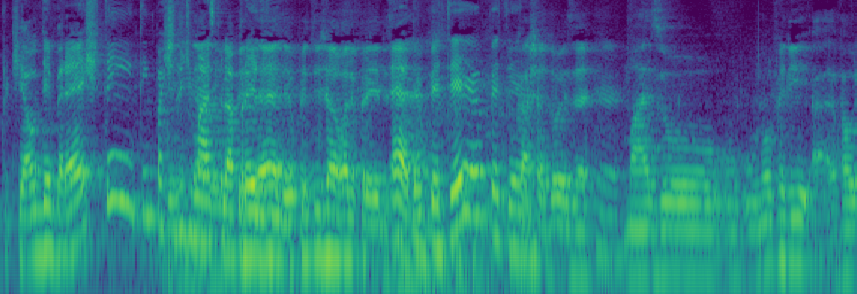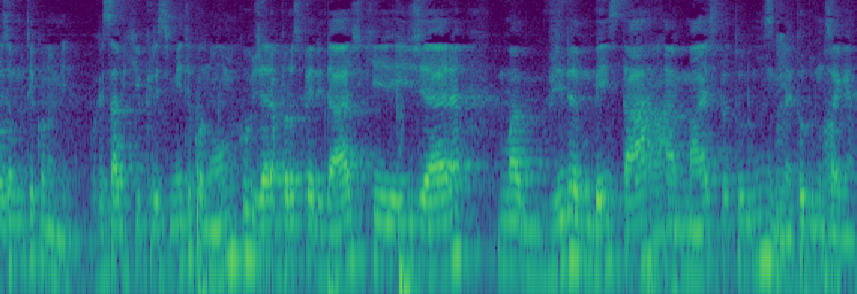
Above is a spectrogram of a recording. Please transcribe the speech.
Porque é o Debrecht tem, tem partido demais para olhar para ele. É, daí o PT já olha pra eles. É, né? deu PT, é o PT. O né? Caixa 2, é. É. Mas o, o, o novo ele ah, valoriza muito a economia. Porque sabe que o crescimento econômico gera prosperidade, que gera uma vida, um bem-estar a mais para todo mundo, Sim. né? Todo mundo Ah. sai ganhando.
